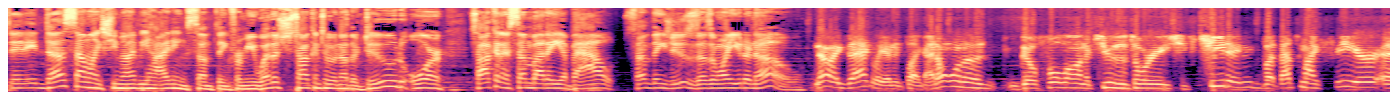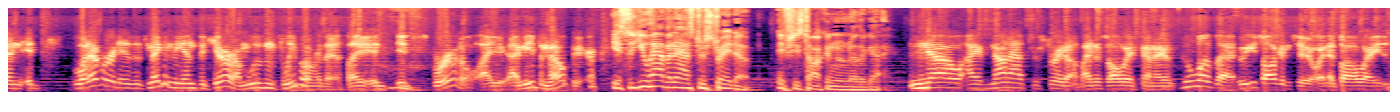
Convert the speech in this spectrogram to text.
It, it does sound like she might be hiding something from you, whether she's talking to another dude or talking to somebody about something she just doesn't want you to know. No, exactly. And it's like, I don't want to go full on accusatory, she's cheating, but that's my fear. And it's whatever it is, it's making me insecure. I'm losing sleep over this. I, it, it's brutal. I, I need some help here. Yeah, so you haven't asked her straight up if she's talking to another guy. No, I have not asked her straight up. I just always kind of, who was that? Who are you talking to? And it's always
